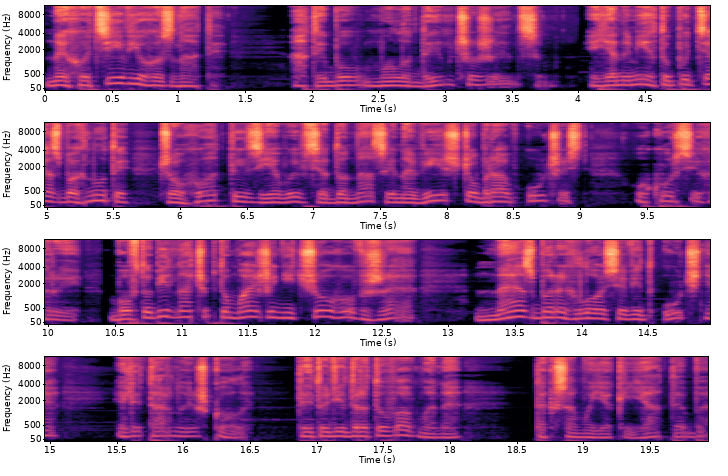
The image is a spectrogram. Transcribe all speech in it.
не хотів його знати, а ти був молодим чужинцем, і я не міг до пуття збагнути, чого ти з'явився до нас і навіщо брав участь у курсі гри, бо в тобі, начебто, майже нічого вже не збереглося від учня елітарної школи. Ти тоді дратував мене так само, як я тебе.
